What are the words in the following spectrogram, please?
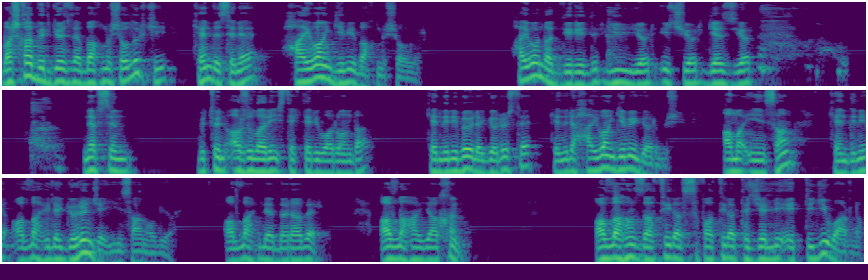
başka bir gözle bakmış olur ki, kendisine hayvan gibi bakmış olur. Hayvan da diridir, yiyor, içiyor, geziyor. Nefsin bütün arzuları, istekleri var onda. Kendini böyle görürse, kendini hayvan gibi görmüş. Ama insan, kendini Allah ile görünce insan oluyor. Allah ile beraber, Allah'a yakın, Allah'ın zatıyla, sıfatıyla tecelli ettiği varlık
